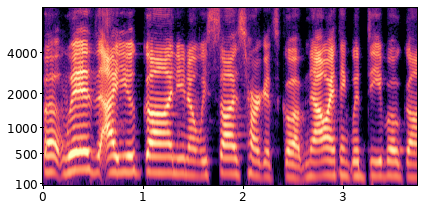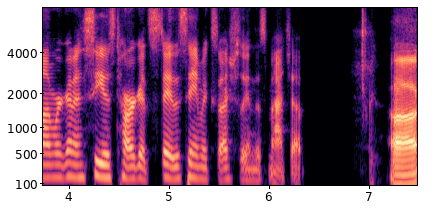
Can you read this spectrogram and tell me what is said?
but with Aiyuk gone, you know, we saw his targets go up. Now I think with Deebo gone, we're going to see his targets stay the same, especially in this matchup. Uh,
